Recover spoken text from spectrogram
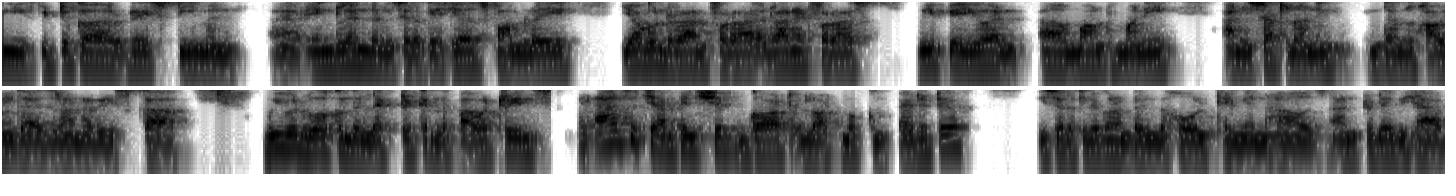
we, we took a race team in uh, England and we said, okay, here's Formula. You're going to run for uh, run it for us. We pay you an amount of money, and we start learning in terms of how you guys run a race car. We would work on the electric and the powertrains. But as the championship got a lot more competitive, we said, okay, we're going to bring the whole thing in house. And today we have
